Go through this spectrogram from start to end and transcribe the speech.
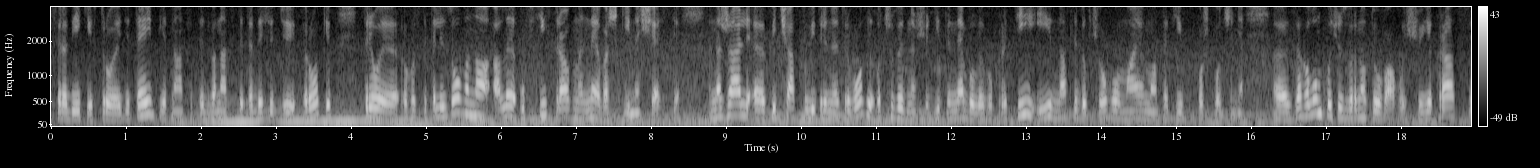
серед яких троє дітей 15, 12 та 10 років. Троє госпіталізовано, але у всіх травми не важкі, на щастя. На жаль, е, під час повітряної тривоги очевидно, що діти не були в укритті, і внаслідок чого маємо такі пошкодження. Е, загалом хочу звернути увагу, що якраз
